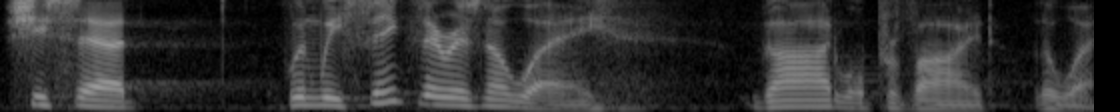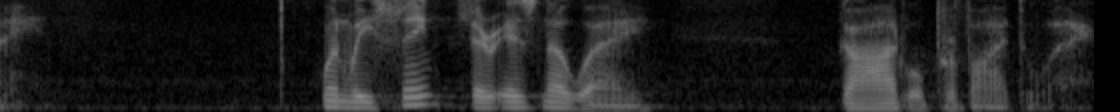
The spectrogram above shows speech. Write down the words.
she said, When we think there is no way, God will provide the way. When we think there is no way, God will provide the way.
